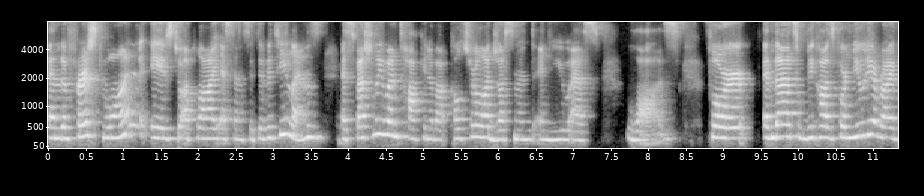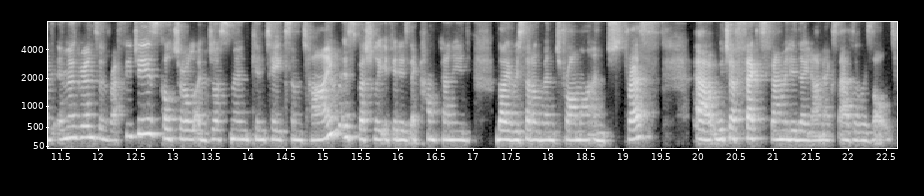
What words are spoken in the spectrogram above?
And the first one is to apply a sensitivity lens, especially when talking about cultural adjustment and US laws. For, and that's because for newly arrived immigrants and refugees, cultural adjustment can take some time, especially if it is accompanied by resettlement trauma and stress, uh, which affects family dynamics as a result.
